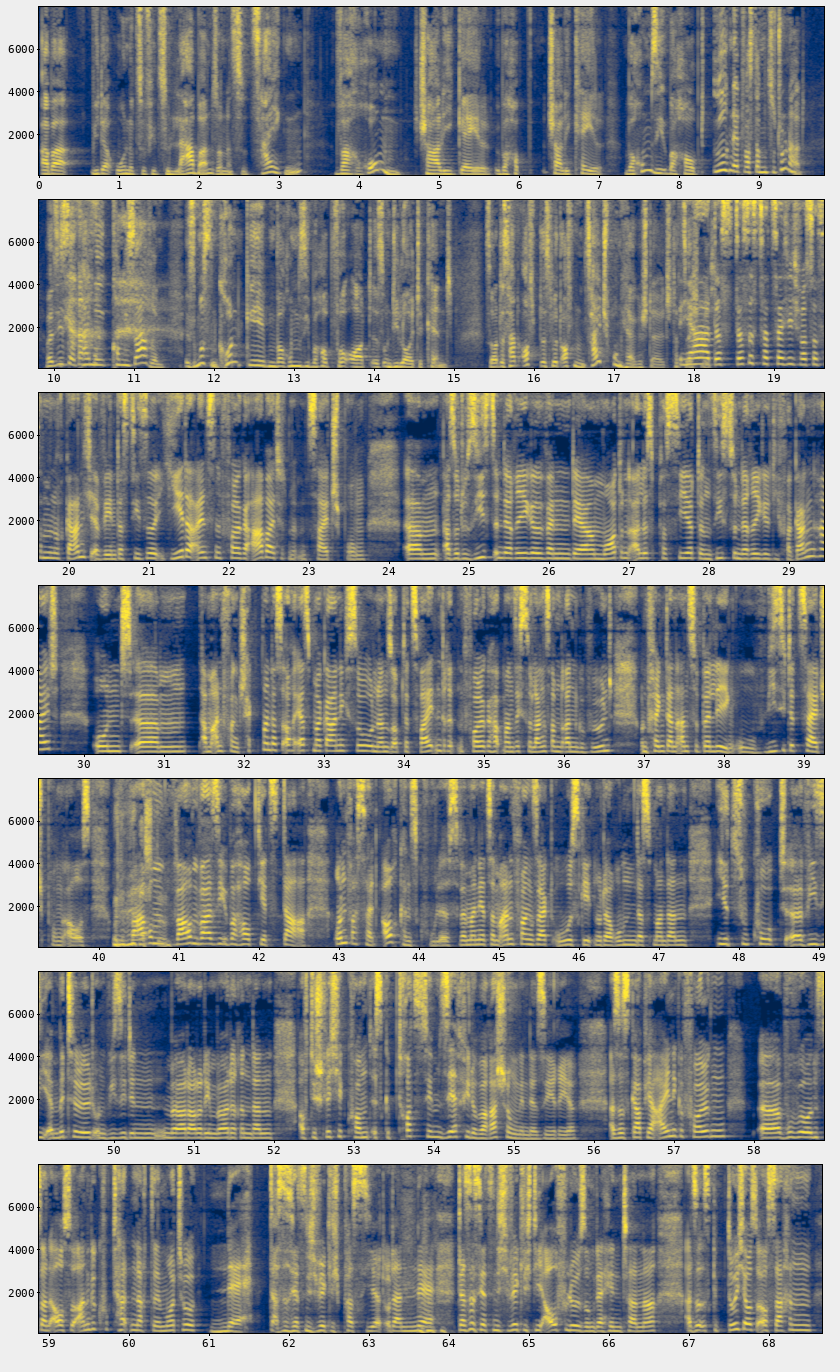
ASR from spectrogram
aber wieder ohne zu viel zu labern, sondern zu zeigen, warum Charlie Gale überhaupt, Charlie Cale, warum sie überhaupt irgendetwas damit zu tun hat. Weil sie ist ja keine Kommissarin. Es muss einen Grund geben, warum sie überhaupt vor Ort ist und die Leute kennt. So, das hat oft, das wird oft einen Zeitsprung hergestellt, tatsächlich. Ja, das, das ist tatsächlich was, das haben wir noch gar nicht erwähnt, dass diese, jede einzelne Folge arbeitet mit einem Zeitsprung. Ähm, also du siehst in der Regel, wenn der Mord und alles passiert, dann siehst du in der Regel die Vergangenheit und ähm, am Anfang checkt man das auch erstmal gar nicht so und dann so ab der zweiten, dritten Folge hat man sich so langsam dran gewöhnt und fängt dann an zu überlegen, oh, wie sieht der Zeitsprung aus und warum, warum war sie überhaupt jetzt da? Und was halt auch ganz cool ist, wenn man jetzt am Anfang sagt, oh, es geht nur darum, dass man dann ihr zuguckt, äh, wie sie ermittelt und wie sie den Mörder oder die Mörderin dann auf die Schliche kommt. Es gibt trotzdem sehr viele Überraschungen in der Serie. Also es gab ja einige Folgen, äh, wo wir uns dann auch so angeguckt hatten nach dem Motto, ne, das ist jetzt nicht wirklich passiert oder ne, das ist jetzt nicht wirklich die Auflösung dahinter. Ne? Also es gibt durchaus auch Sachen,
